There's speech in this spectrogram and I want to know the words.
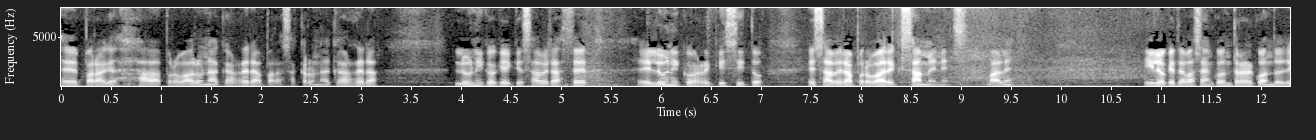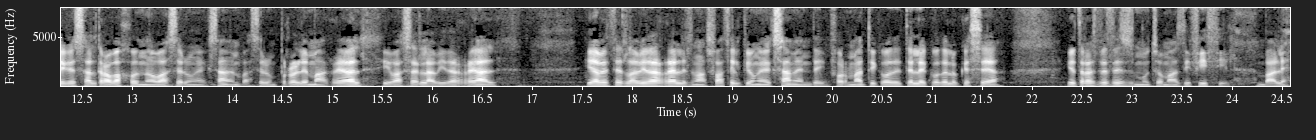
eh, para aprobar una carrera, para sacar una carrera, lo único que hay que saber hacer, el único requisito es saber aprobar exámenes, ¿vale? Y lo que te vas a encontrar cuando llegues al trabajo no va a ser un examen, va a ser un problema real y va a ser la vida real. Y a veces la vida real es más fácil que un examen de informático, de teleco, de lo que sea, y otras veces es mucho más difícil, ¿vale?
